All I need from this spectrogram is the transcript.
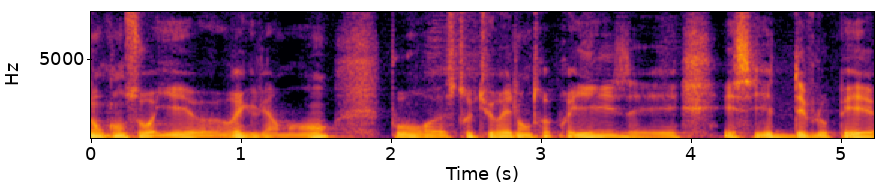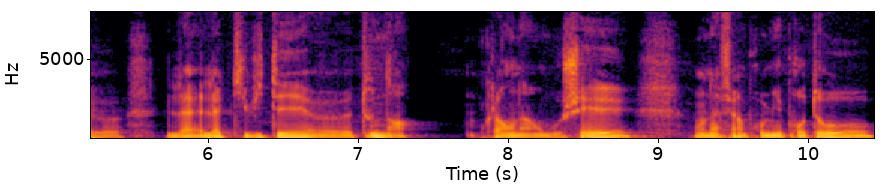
Donc on se voyait régulièrement pour structurer l'entreprise et essayer de développer l'activité Tundra. Donc là, on a embauché, on a fait un premier proto,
